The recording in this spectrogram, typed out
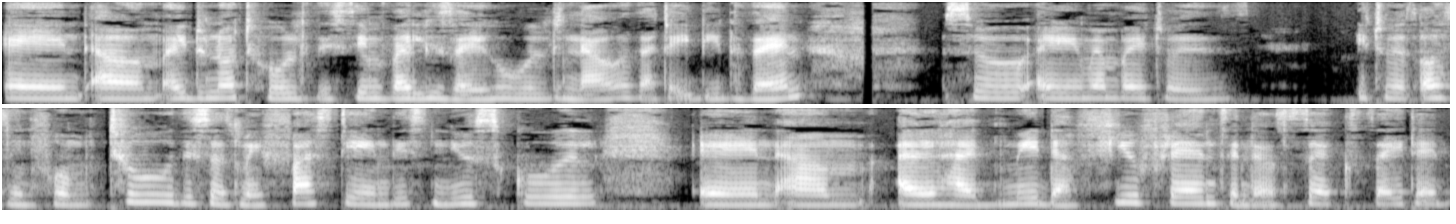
and um, I do not hold the same values I hold now that I did then. So I remember it was it was was in form two. This was my first year in this new school, and um, I had made a few friends, and I was so excited.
